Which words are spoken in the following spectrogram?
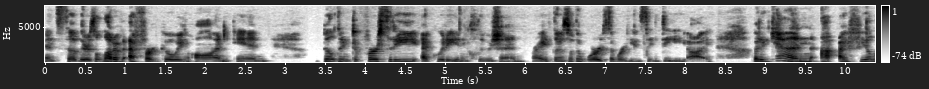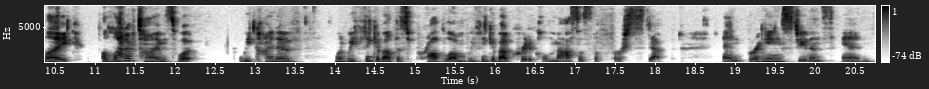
And so there's a lot of effort going on in building diversity, equity, inclusion, right? Those are the words that we're using, DEI. But again, I feel like a lot of times what we kind of, when we think about this problem, we think about critical mass as the first step and bringing students in.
